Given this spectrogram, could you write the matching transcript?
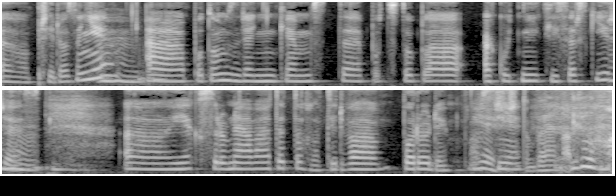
uh, přirozeně mm-hmm. a potom s Daníkem jste podstoupila akutní císařský řez. Mm-hmm. Uh, jak srovnáváte tohle, ty dva porody? Vlastně? Ježiš, to bude nadlouho.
